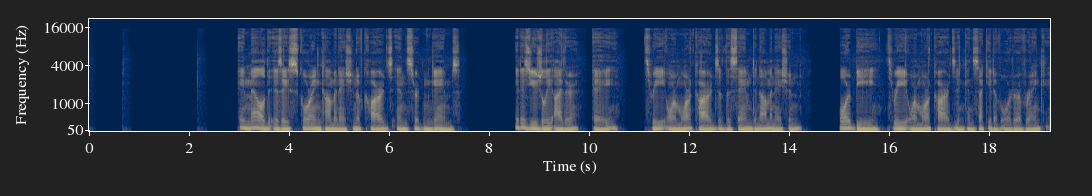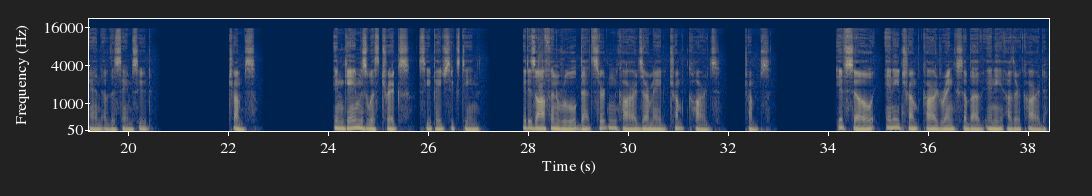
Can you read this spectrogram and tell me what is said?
A meld is a scoring combination of cards in certain games. It is usually either A three or more cards of the same denomination, or B, three or more cards in consecutive order of rank and of the same suit. Trumps. In games with tricks, see page 16, it is often ruled that certain cards are made trump cards, trumps. If so, any trump card ranks above any other card.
